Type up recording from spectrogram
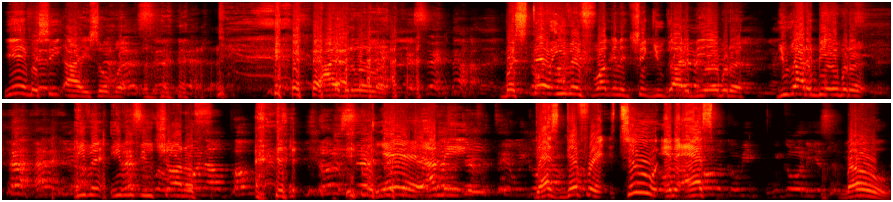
Yeah, but see, all right, so but. all right, but look, look. But still, even fucking a chick, you gotta be able to. You gotta be able to. Even even if you trying to. Yeah, I mean, That's different too in the aspect. We going to get some. Bro,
